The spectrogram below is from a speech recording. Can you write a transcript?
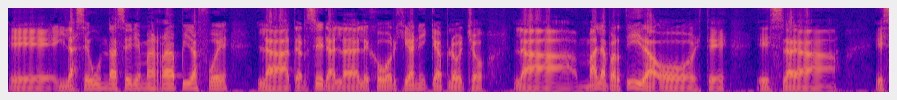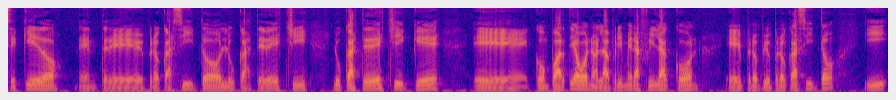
eh, y la segunda serie más rápida fue la tercera la de Alejo Borgiani que aprovechó la mala partida o este ese quedo entre Procasito, Lucas Tedeschi, Lucas Tedeschi que eh, compartía bueno la primera fila con el propio Procasito y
